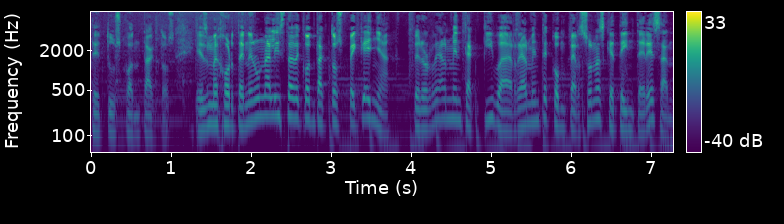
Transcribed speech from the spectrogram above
de tus contactos. Es mejor tener una lista de contactos pequeña, pero realmente activa, realmente con personas que te interesan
